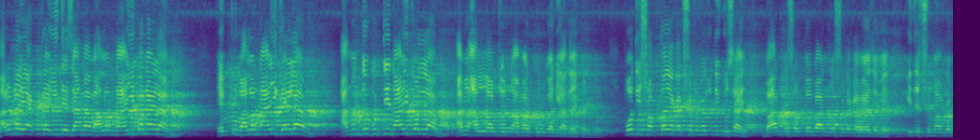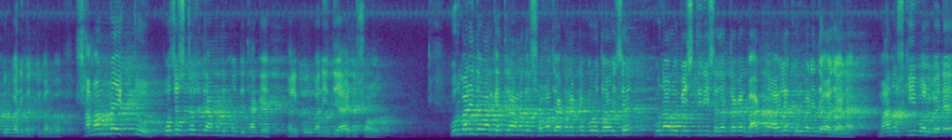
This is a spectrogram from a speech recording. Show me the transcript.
আরে না একটা ঈদে জামা ভালো নাই বানাইলাম। একটু ভালো নাই খাইলাম, আনন্দ ফুর্তি নাই করলাম, আমি আল্লাহর জন্য আমার কুরবানি আদায় করব। প্রতি সপ্তাহে এক একশো টাকা যদি গুছাই, বান্ন সপ্তাহে বান্নশো টাকা হয়ে যাবে। ঈদের সময় আমরা কুরবানি করতে পারব। সামান্য একটু প্রচেষ্টা যদি আমাদের মধ্যে থাকে, তাহলে কুরবানি দেওয়া এটা সহজ। কুরবানি দেওয়ার ক্ষেত্রে আমাদের সমাজে এখন একটা প্রথা হয়েছে, পনেরো, বিশ, তিরিশ হাজার টাকার ভাগ না হলে কুরবানি দেওয়া যায় না। মানুষ কি বলবে নে?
